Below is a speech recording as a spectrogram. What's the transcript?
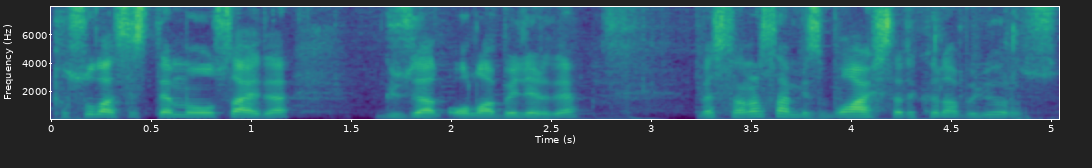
pusula sistemi olsaydı güzel olabilirdi. Ve sanırsam biz bu ağaçları kırabiliyoruz.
